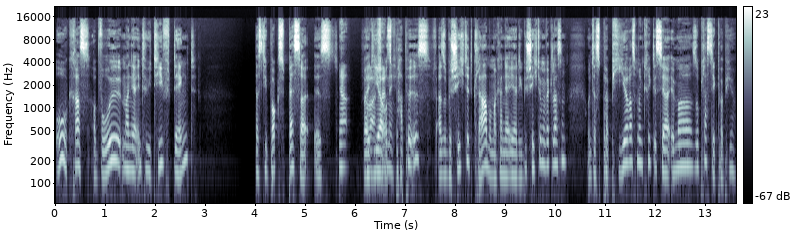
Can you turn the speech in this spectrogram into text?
Oh, krass. Obwohl man ja intuitiv denkt, dass die Box besser ist. Ja. Weil aber die ja aus nicht. Pappe ist, also beschichtet, klar, aber man kann ja eher die Beschichtung weglassen. Und das Papier, was man kriegt, ist ja immer so Plastikpapier.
